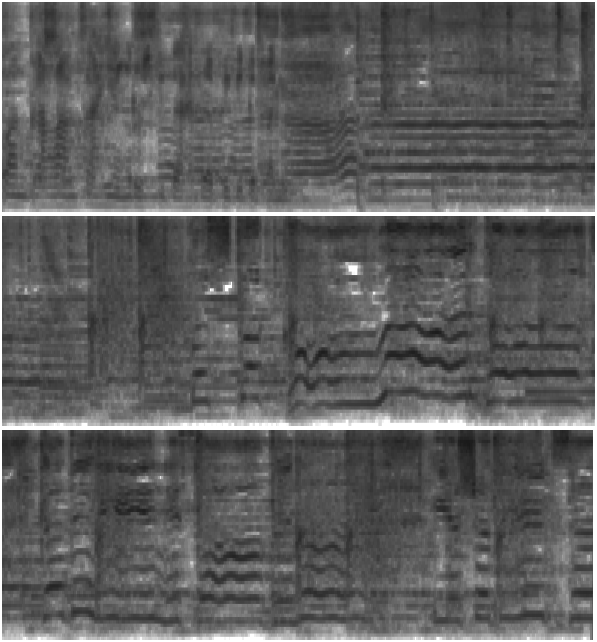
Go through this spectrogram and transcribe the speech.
langkah-langkah yang harus kita hadapi ke depannya. yaşadık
